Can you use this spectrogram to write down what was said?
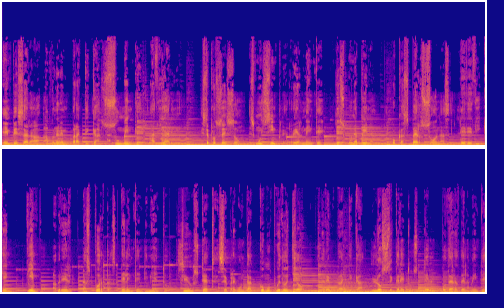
empezará a poner en práctica su mente a diario. Este proceso es muy simple realmente y es una pena que pocas personas le dediquen tiempo a abrir las puertas del entendimiento. Si usted se pregunta cómo puedo yo poner en práctica los secretos del poder de la mente,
